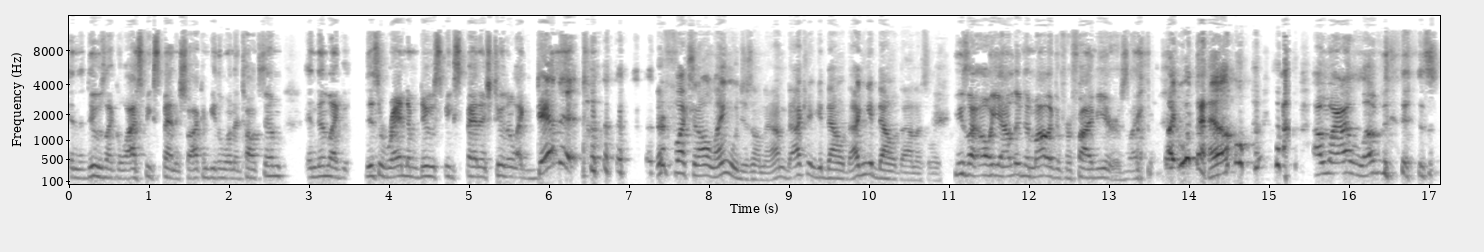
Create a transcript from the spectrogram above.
And the dude's like, well, I speak Spanish, so I can be the one that talks to him. And then like this random dude speaks Spanish too. They're like, damn it. They're flexing all languages on there. I'm, I can get down with that. I can get down with that, honestly. He's like, oh yeah, I lived in Malaga for five years. Like Like, what the hell? I'm like, I love this.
